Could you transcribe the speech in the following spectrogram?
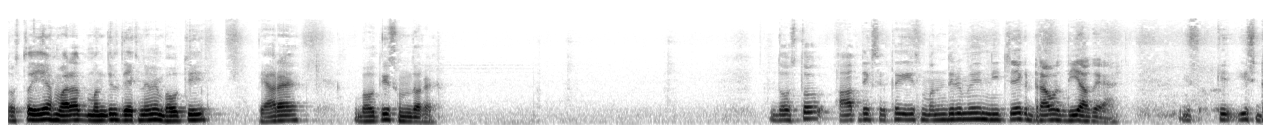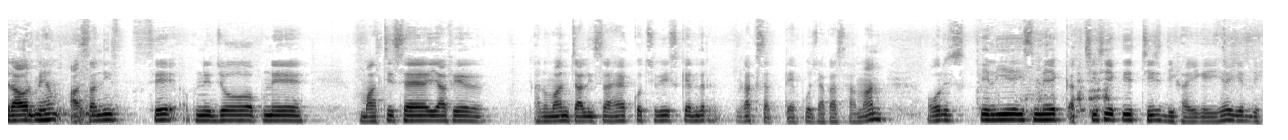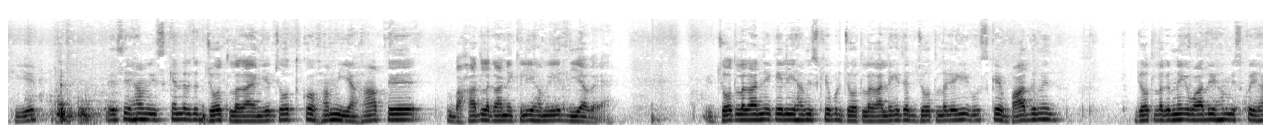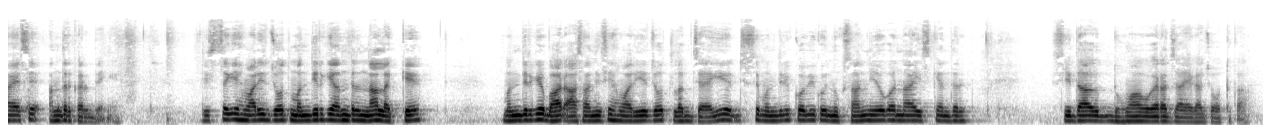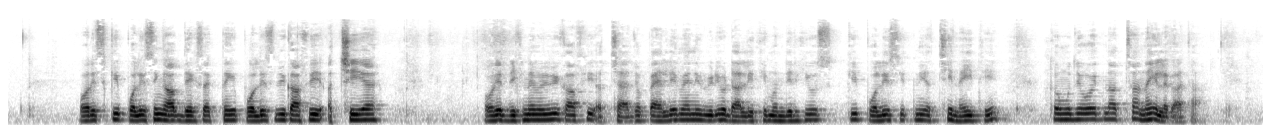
दोस्तों, ये हमारा मंदिर देखने में बहुत ही प्यारा है, बहुत ही सुंदर है। दोस्तों, आप देख सकते हैं इस मंदिर में नीचे एक ड्रावर दिया गया है। इस इस ड्रावर में हम आसानी से अपने जो अपने माचिस है या फिर हनुमान चालीसा है, कुछ भी इसके अंदर रख सकते हैं पूजा का सामान। और इसके लिए इसमें एक अच्छी सी एक चीज़ दिखाई गई है, ये देखिए। जैसे हम इसके अंदर जो जोत लगाएँगे, जोत को हम यहाँ पे बाहर लगाने के लिए हमें ये दिया गया है। जोत लगाने के लिए हम इसके ऊपर जोत लगा लेंगे। जब जोत लगेगी, उसके बाद में जोत लगने के बाद भी हम इसको यहाँ ऐसे अंदर कर देंगे, जिससे कि हमारी जोत मंदिर के अंदर ना लग के, मंदिर के बाहर आसानी से हमारी ये जोत लग जाएगी, जिससे मंदिर को भी कोई नुकसान नहीं होगा ना इसके अंदर। सीधा धुआँ वगैरह जाएगा जोत का। और इसकी पॉलिशिंग आप देख सकते हैं कि पॉलिश भी काफ़ी अच्छी है और ये दिखने में भी काफ़ी अच्छा है। जो पहले मैंने वीडियो डाली थी मंदिर की, उसकी पॉलिश इतनी अच्छी नहीं थी तो मुझे वो इतना अच्छा नहीं लगा था।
